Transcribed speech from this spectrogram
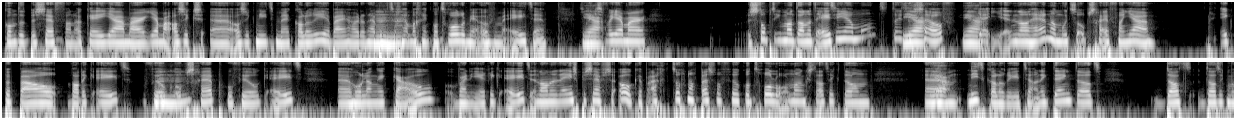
komt het besef van oké, ja, maar, ja, maar als, ik, eh, als ik niet mijn calorieën bijhoud, dan heb ik Mhm. toch helemaal geen controle meer over mijn eten. Dus Ja. van ja, maar stopt iemand dan het eten in jouw mond? Doe je Ja, het zelf? ja. en dan, hè, dan moet ze opschrijven van ja, ik bepaal wat ik eet, hoeveel Mhm. ik opschep, hoeveel ik eet, eh, hoe lang ik kou, wanneer ik eet. En dan ineens beseffen ze, oh, ik heb eigenlijk toch nog best wel veel controle, ondanks dat ik dan ehm, Ja. niet calorieën tel. En ik denk dat dat, dat ik me,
